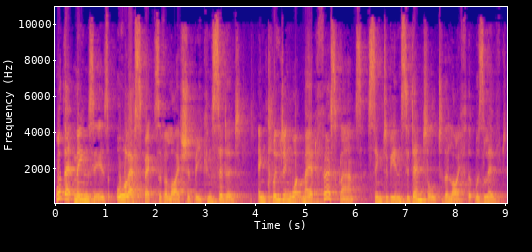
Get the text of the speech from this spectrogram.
What that means is all aspects of a life should be considered, including what may at first glance seem to be incidental to the life that was lived.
